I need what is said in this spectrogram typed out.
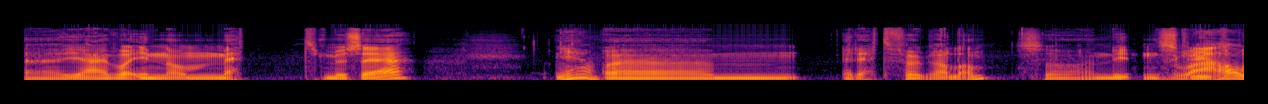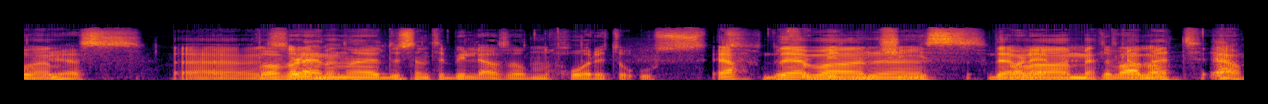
Uh, jeg var innom Met-museet Ja. ehm, rett før gallaen, så en liten skryt Wow, på den. yes. Uh, Hva var den men- eh, du sendte bilde av sånn hårete ost? Ja, det var, eh, cheese. det var, det, det var Met-galla. Ja.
